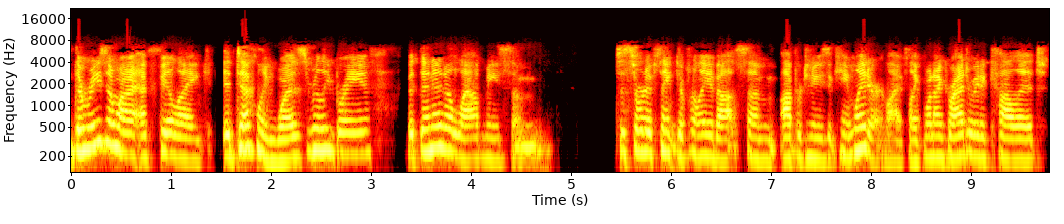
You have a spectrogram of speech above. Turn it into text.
the reason why I feel like it definitely was really brave, but then it allowed me some to sort of think differently about some opportunities that came later in life. Like when I graduated college,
